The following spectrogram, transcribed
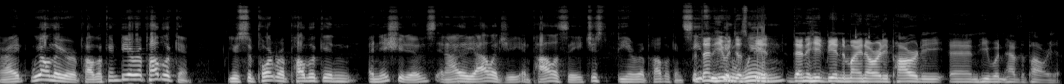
All right. We all know you're a Republican. Be a Republican. You support Republican initiatives and ideology and policy. Just be a Republican. See Then if he would just win. be in, then he'd be in the minority party and he wouldn't have the power he has.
